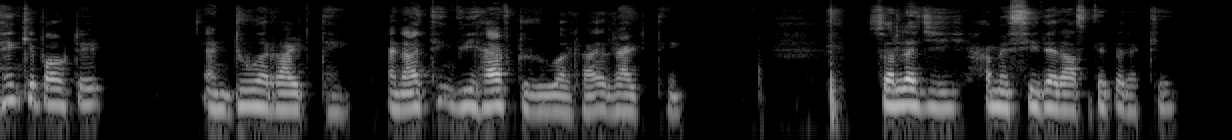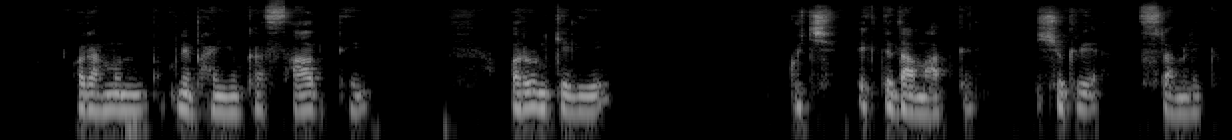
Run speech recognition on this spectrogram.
think about it and do a right thing and I think we have to do a right thing so Allah ji, हमें सीधे रास्ते पर रखे और हम उन, अपने भाइयों का साथ दें और उनके लिए कुछ इकतदाम करें। शुक्रिया अलैक्म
